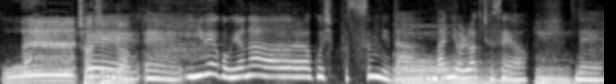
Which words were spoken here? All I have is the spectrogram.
오 자신감. 네, 네. 2회 공연하고 싶습니다. 어. 많이 연락 주세요. 음. 네.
